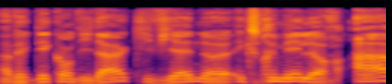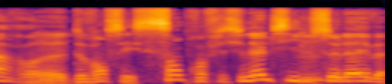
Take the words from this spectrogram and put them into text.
avec des candidats qui viennent euh, exprimer leur art euh, devant ces 100 professionnels. S'ils se lèvent,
